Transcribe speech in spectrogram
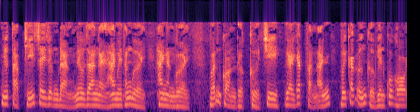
như tạp chí xây dựng đảng nêu ra ngày 20 tháng 10, 2010, vẫn còn được cử tri gay gắt phản ánh với các ứng cử viên quốc hội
